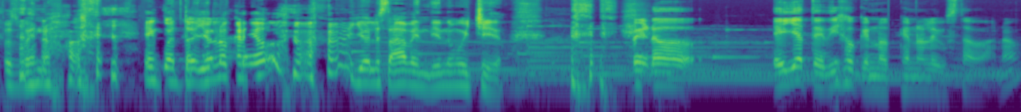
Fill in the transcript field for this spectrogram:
Pues bueno, en cuanto yo lo creo, yo lo estaba vendiendo muy chido. Pero ella te dijo que no, que no le gustaba, ¿no?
